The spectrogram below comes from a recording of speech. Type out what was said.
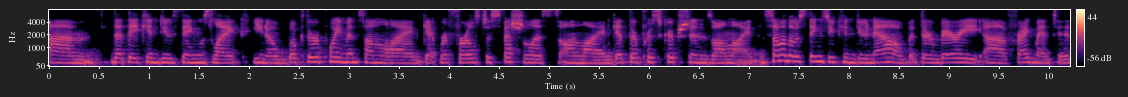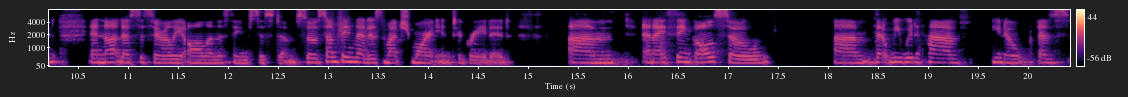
um, that they can do things like you know book their appointments online get referrals to specialists online get their prescriptions online. And some of those things you can do now but they're very uh, fragmented and not necessarily all in the same system. So something that is much more integrated. Um, and i think also um, that we would have you know, as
